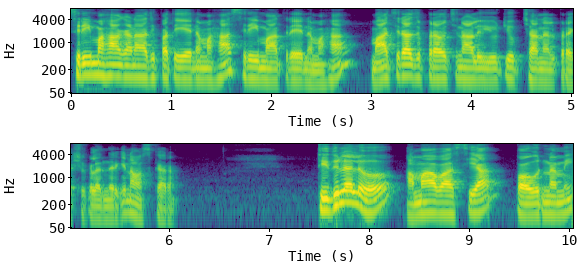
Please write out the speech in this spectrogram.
శ్రీ మహాగణాధిపతయే నమ శ్రీమాత్రే నమ. మాచిరాజు ప్రవచనాలు యూట్యూబ్ ఛానల్ ప్రేక్షకులందరికీ నమస్కారం. తిథులలో అమావాస్య పౌర్ణమి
